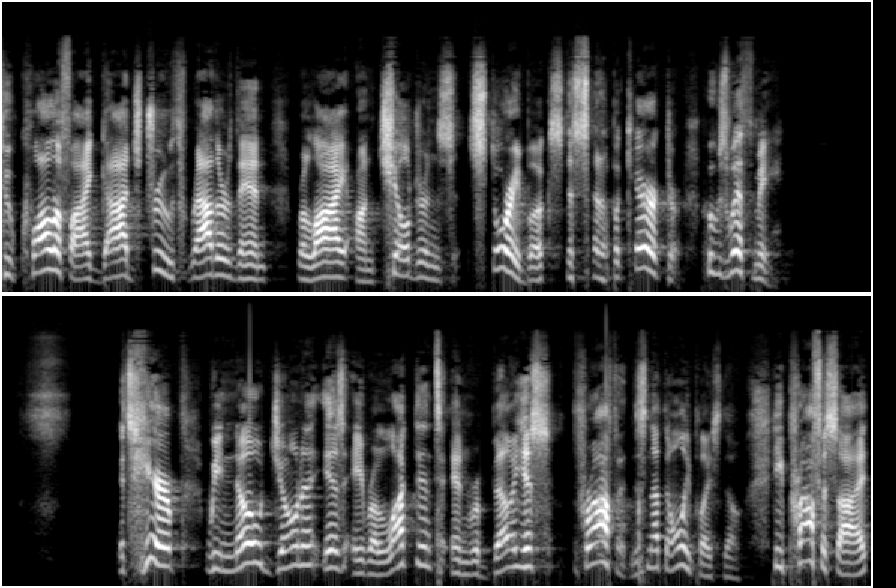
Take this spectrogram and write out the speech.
to qualify God's truth rather than rely on children's storybooks to set up a character. Who's with me? It's here we know Jonah is a reluctant and rebellious prophet. This is not the only place, though. He prophesied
